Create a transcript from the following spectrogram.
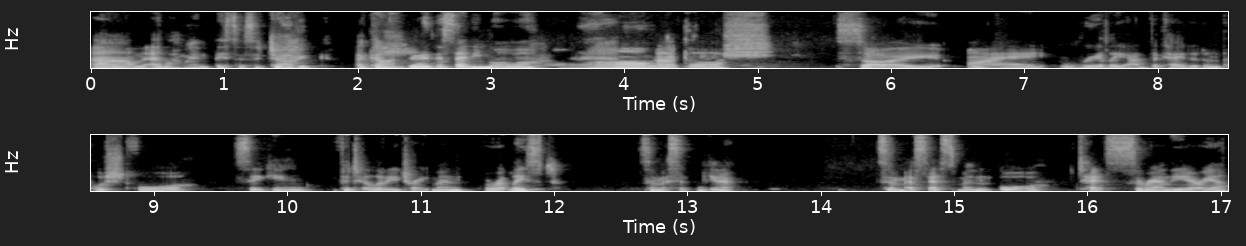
Um, and I went, This is a joke. I can't do this anymore. Oh my Um, gosh. So I really advocated and pushed for seeking fertility treatment, or at least some, you know, some assessment or tests around the area.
